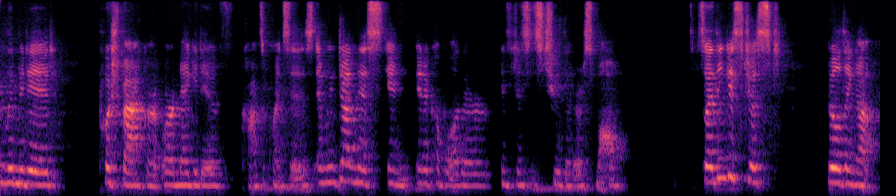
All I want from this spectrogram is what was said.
limited pushback or, or negative consequences. And we've done this in, in a couple other instances too that are small. So I think it's just building up,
